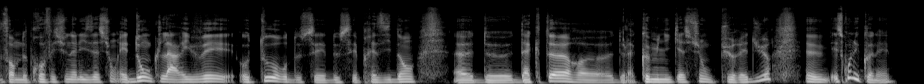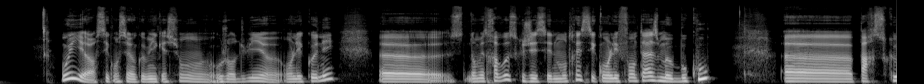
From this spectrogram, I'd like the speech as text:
forme de professionnalisation et donc l'arrivée autour de ces de ces présidents euh, d'acteurs euh, de la communication pure et dure. Euh, est-ce qu'on les connaît? Oui, alors ces conseils en communication, aujourd'hui, on les connaît. dans mes travaux, ce que j'ai essayé de montrer, c'est qu'on les fantasme beaucoup, euh, parce que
